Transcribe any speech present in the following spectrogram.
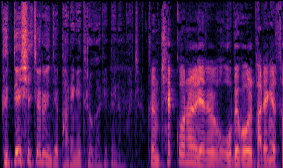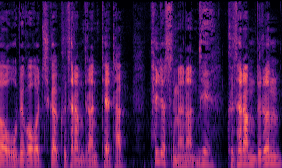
그때 실제로 이제 발행에 들어가게 되는 거죠. 그럼 채권을 예를 500억을 발행해서 500억 어치가 그 사람들한테 다 팔렸으면은 예. 그 사람들은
